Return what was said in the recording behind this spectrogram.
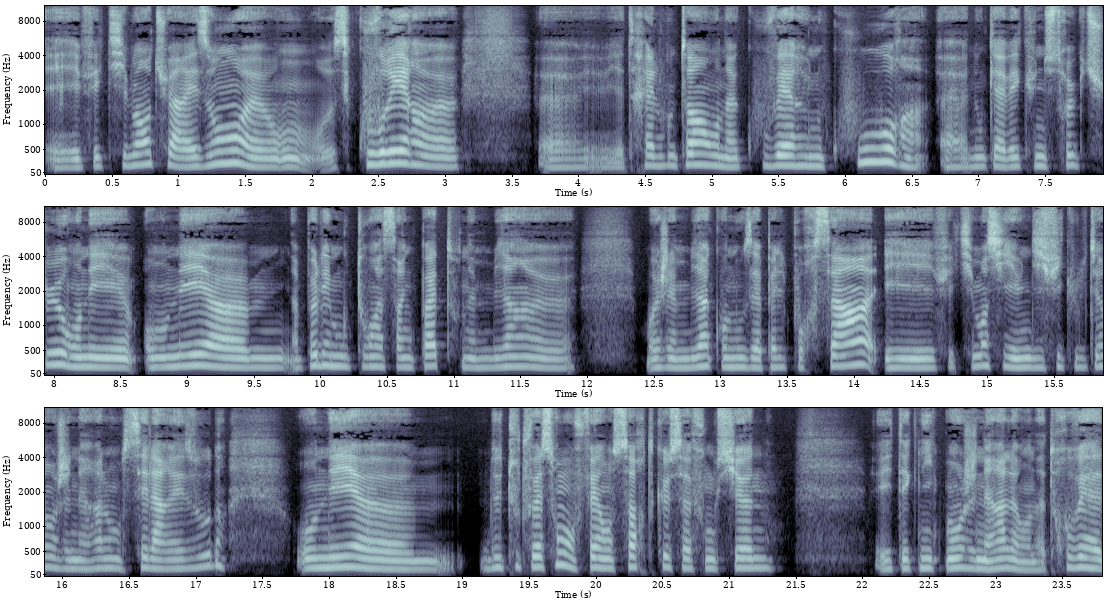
Et effectivement, tu as raison, on, couvrir il y a très longtemps, on a couvert une cour, donc avec une structure. On est, on est un peu les moutons à cinq pattes. On aime bien. moi, j'aime bien qu'on nous appelle pour ça. Et effectivement, s'il y a une difficulté, en général, on sait la résoudre. On est, de toute façon, on fait en sorte que ça fonctionne. Et techniquement, en général, on, a trouvé,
